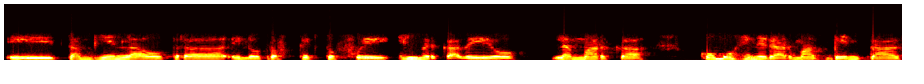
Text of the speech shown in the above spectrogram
Eh, también la otra, el otro aspecto fue el mercadeo, la marca, cómo generar más ventas.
